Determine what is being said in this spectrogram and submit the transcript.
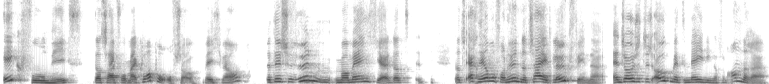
Ik voel niet dat zij voor mij klappen of zo, weet je wel. Het is hun momentje, dat, dat is echt helemaal van hun, dat zij het leuk vinden. En zo is het dus ook met de meningen van anderen.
